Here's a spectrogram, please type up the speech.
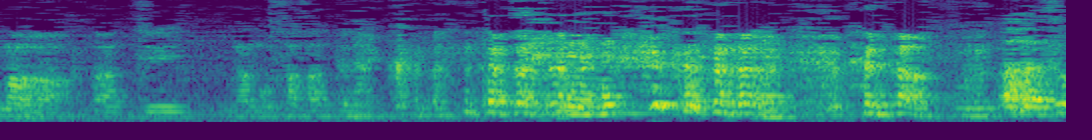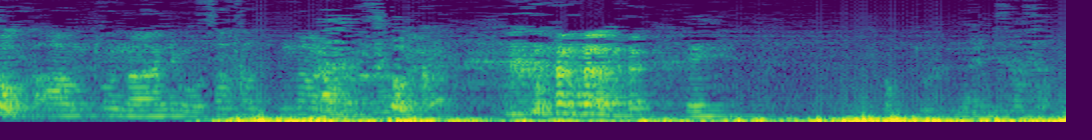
まああっち何も刺さってないから。あそうか。アンプ何も刺さってないから。あそうか。え何刺さって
